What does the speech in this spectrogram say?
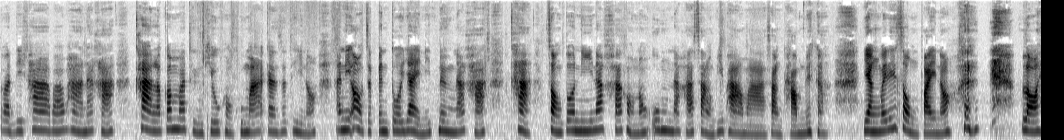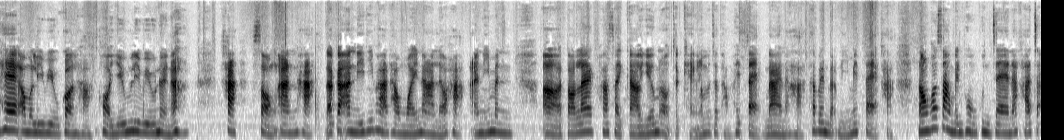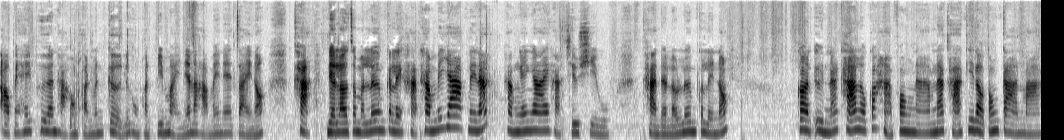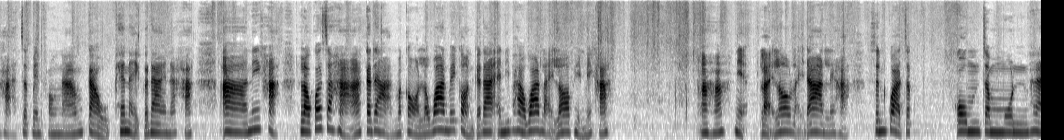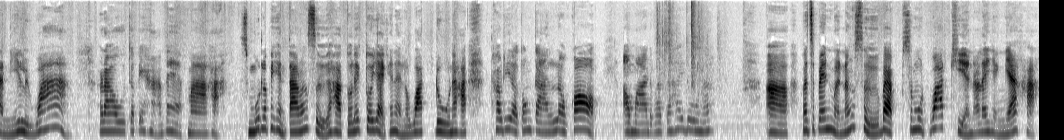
สวัสดีค่ะป้าพานะคะ ค่ะแล้วก็มาถึงคิวของคุมะกันสักทีเนาะอันนี้ออกจะเป็นตัวใหญ่นิดนึงนะคะค่ะสองตัวนี้นะคะของน้องอุ้มนะคะ สั่งพี่พามาสั่งทำด้วยนะยังไม่ได้ส่งไปเนาะรอแห้งเอามารีวิวก่อนค่ะ ขอยืมรีวิวหน่อยนะค่ะ สองอันค่ะ แล้วก็อันนี้ที่พาทำไว้นานแล้วค่ะ อันนี้มันอตอนแรกพาใส่กาวเยอะมันออกจะแข็งแล้วมันจะทำให้แตกได้นะคะ ถ้าเป็นแบบนี้ไม่แตกค่ะ น้องเขาสั่งเป็นพวงกุญแจนะคะ จะเอาไปให้เพื่อนค่ะของขวัญวันเกิดหรือของขวัญปีใหม่เนี่ยแหละค่ะไม่แน่ใจเนาะค่ะ เดี๋ยวเราจะมาเริ่มกันเลยค่ะทำไม่ยากเลยนะทำง่าย ๆค่ะชิวๆค่ะเดี๋ยวเราเริ่มกันเลยเนาะ ก่อนอื่นนะคะเราก็หาฟองน้ำนะคะที่เราต้องการมาค่ะ จะเป็นฟองน้ำเก่าแค่ไหนก็ได้นะคะอ่านี่ค่ะ เราก็จะหากระดาษมาก่อนแล้ววาดไว้ก่อนก็ได้ อันนี้พาวาดหลายรอบเห็นไหมคะอ่าฮะเนี่ยหลายรอบหลายด้านเลยค่ะจนกว่าจะกลมจะมนขนาดนี้หรือว่า เราจะไปหาแบบมาค่ะ สมมุติเราไปเห็นตามหนังสือค่ะ ตัวเล็กตัวใหญ่แค่ไหนเราวัดดูนะคะ เท่าที่เราต้องการแล้วเราก็ เอามาเดี๋ยวพาจะให้ดูนะ อ่า มันจะเป็นเหมือนหนังสือแบบสมุดวาดเขียนอะไรอย่างเงี้ยค่ะ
